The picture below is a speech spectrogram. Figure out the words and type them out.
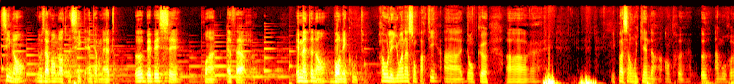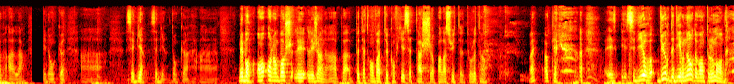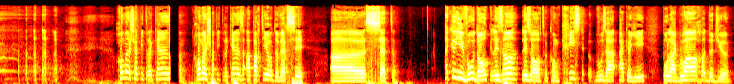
Sinon, nous avons notre site internet ebbc.fr. Et maintenant, bonne écoute. Raoul et Johanna sont partis, euh, donc euh, euh, ils passent un week-end entre eux, amoureux, là. Et donc, c'est bien, c'est bien. Donc, mais bon, on, embauche les, jeunes. hein. Pe- Peut-être on va te confier cette tâche par la suite, tout le temps. Ouais, ok. C'est dur de dire non devant tout le monde. Romains chapitre 15, Romains chapitre 15 à partir de verset euh, 7. Accueillez-vous donc les uns les autres comme Christ vous a accueillis pour la gloire de Dieu.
